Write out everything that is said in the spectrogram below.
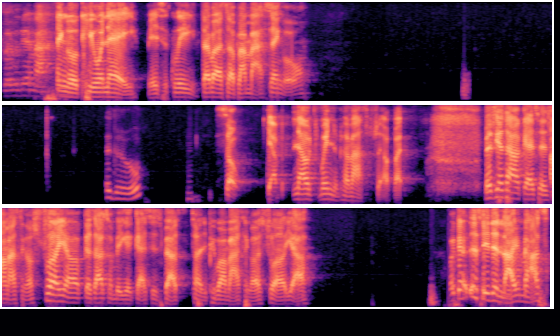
So we did Masked Singer Q&A, basically. That was up on Masked Singer. I do. So, yep, now it's winning for Math Australia, but... Basically, I guess is on Masked Singer Australia, because that's some big guesses about the people on Masked Singer Australia. To see the knight mask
